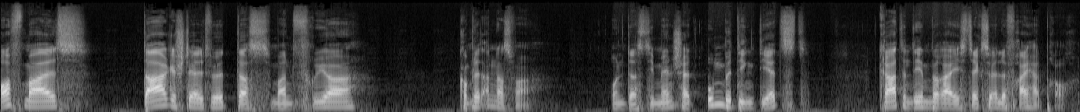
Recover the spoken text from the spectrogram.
oftmals dargestellt wird, dass man früher komplett anders war und dass die Menschheit unbedingt jetzt, gerade in dem Bereich, sexuelle Freiheit braucht.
